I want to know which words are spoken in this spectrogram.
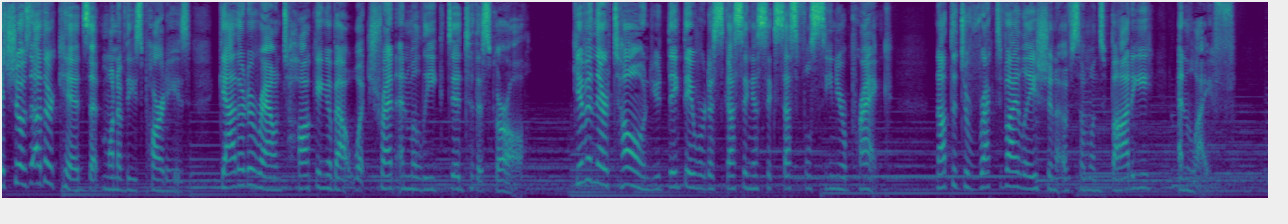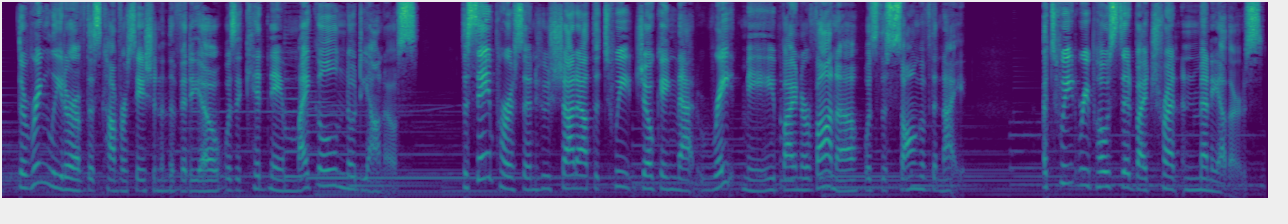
It shows other kids at one of these parties gathered around talking about what Trent and Malik did to this girl. Given their tone, you'd think they were discussing a successful senior prank, not the direct violation of someone's body and life. The ringleader of this conversation in the video was a kid named Michael Nodianos, the same person who shot out the tweet joking that Rape Me by Nirvana was the song of the night. A tweet reposted by Trent and many others.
